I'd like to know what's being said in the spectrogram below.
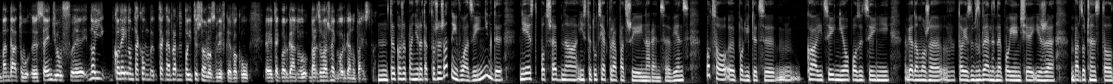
mandatu e, sędziów, e, no i kolejną taką tak naprawdę polityczną rozgrywkę wokół e, tego organu, bardzo ważnego organu państwa. Mm, tylko, że panie redaktorze, żadnej władzy i nigdy nie jest potrzebna instytucja, która patrzy jej na ręce, więc po co politycy mm, koalicyjni, opozycyjni, wiadomo, że to jest względne pojęcie i że bardzo często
